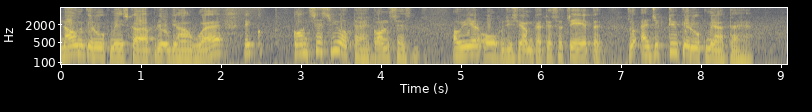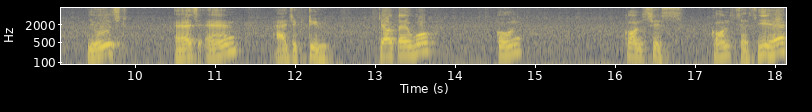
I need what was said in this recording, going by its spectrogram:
नाउन के रूप में इसका प्रयोग यहाँ हुआ है। एक कॉन्सेस भी होता है कॉन्सेस अवेयर ऑफ़ जिसे हम कहते हैं, सचेत, जो एजेक्टिव के रूप में आता है। यूज़ एज एन एजेक्टिव क्या होता है वो? कौन कॉन्शियस कॉन्सेस ये है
